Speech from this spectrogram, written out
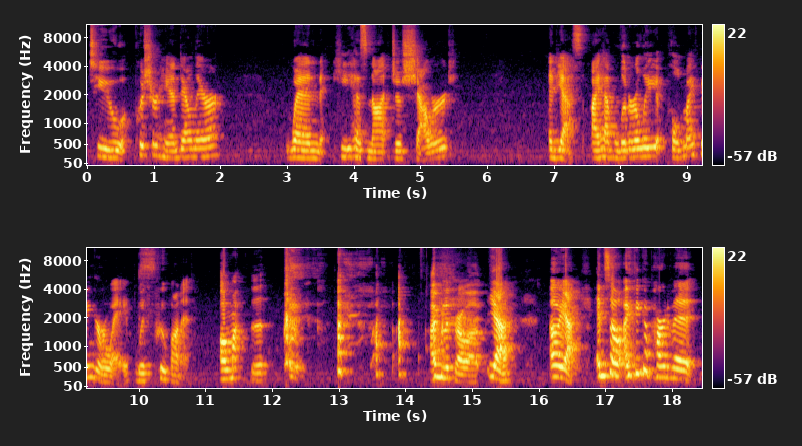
to push your hand down there when he has not just showered. And yes, I have literally pulled my finger away with poop on it. Oh my. I'm gonna throw up. Yeah. Oh yeah. And so I think a part of it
